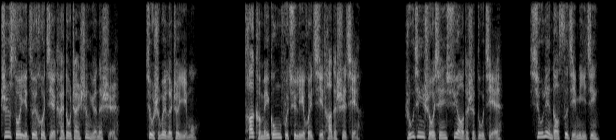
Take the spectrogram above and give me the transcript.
之所以最后解开斗战胜元的石，就是为了这一幕。他可没工夫去理会其他的事情。如今首先需要的是渡劫，修炼到四级秘境，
